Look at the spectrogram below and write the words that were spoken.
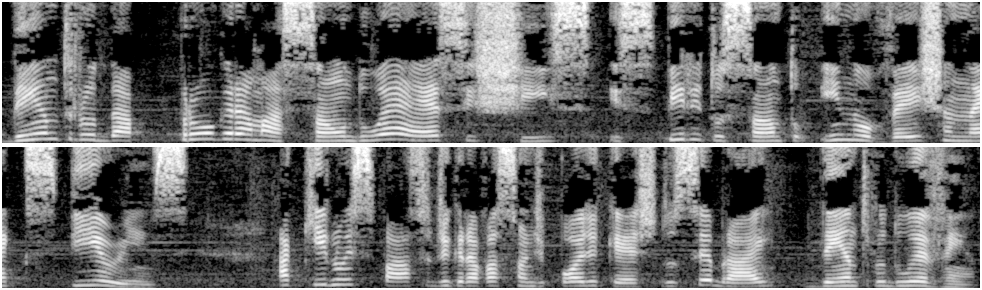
dentro da programação do ESX Espírito Santo Innovation Experience, aqui no espaço de gravação de podcast do Sebrae, dentro do evento.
